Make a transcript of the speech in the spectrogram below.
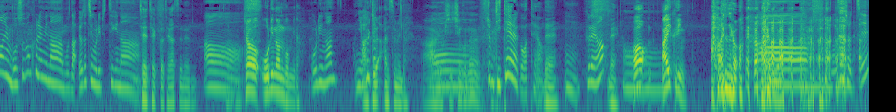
원이면 뭐 수분크림이나 뭐 나, 여자친구 립스틱이나 제 제 거 제가 쓰는 어 저 올인원 봅니다. 올인원 아니 아, 홀짝 그 안 씁니다. 아 오. 역시 이 친구는 좀 디테일할 것 같아요. 네. 응. 그래요? 네. 어 eye cream. 아니요. 아, 뭐 사셨지?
